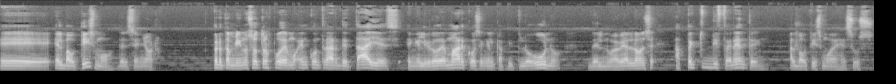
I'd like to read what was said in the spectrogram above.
eh, el bautismo del Señor. Pero también nosotros podemos encontrar detalles en el libro de Marcos, en el capítulo 1, del 9 al 11, aspectos diferentes al bautismo de Jesús.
